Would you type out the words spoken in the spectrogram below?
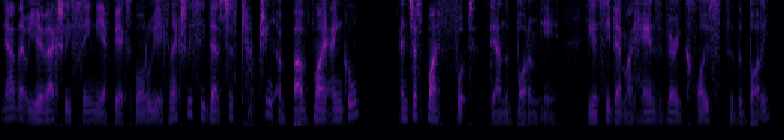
Now that you've actually seen the FBX model, you can actually see that it's just capturing above my ankle and just my foot down the bottom here. You can see that my hands are very close to the body.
